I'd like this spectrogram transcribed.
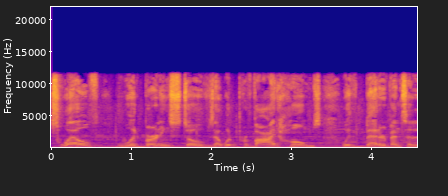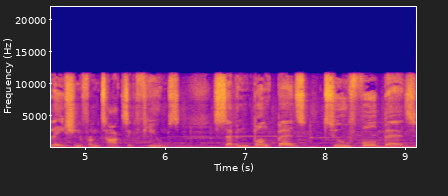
12 wood burning stoves that would provide homes with better ventilation from toxic fumes, 7 bunk beds, 2 full beds,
